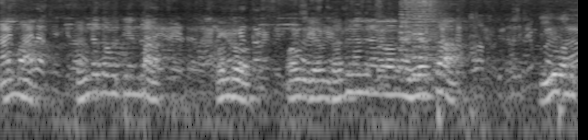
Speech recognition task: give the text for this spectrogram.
ನಮ್ಮ ಸಂಘದ ವತಿಯಿಂದ ಒಂದು ಅವ್ರಿಗೆ ಒಂದು ಅಭಿನಂದನೆಗಳನ್ನು ಹೇಳ್ತಾ ಈ ಒಂದು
